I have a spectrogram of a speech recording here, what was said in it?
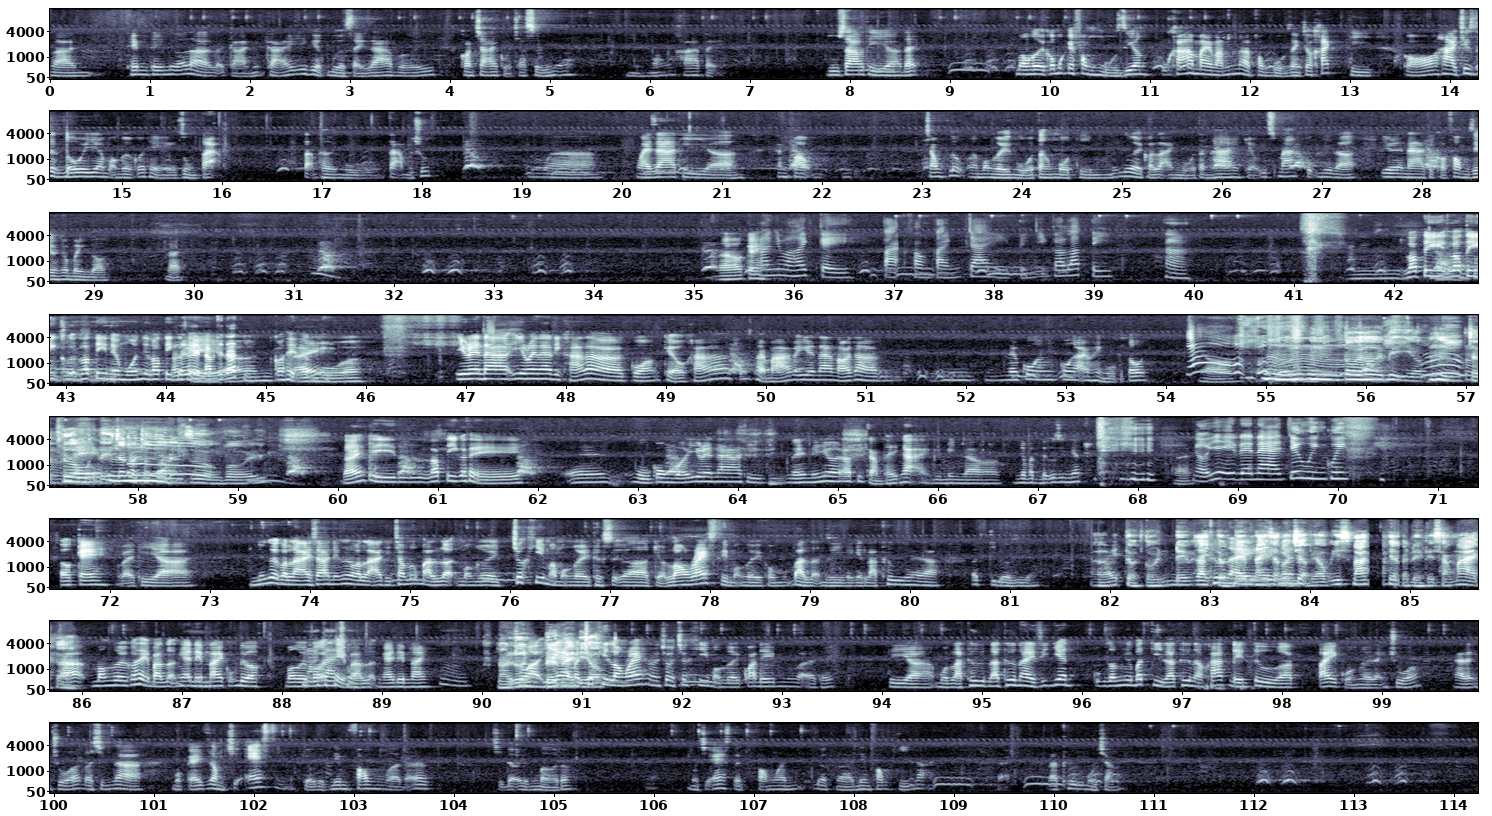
Và thêm thế nữa là lại cả những cái việc vừa xảy ra với con trai của cha xứ nữa. Ừ, nó cũng khá tệ. Dù sao thì à, đấy. Mọi người có một cái phòng ngủ riêng. Cũng khá may mắn là phòng ngủ dành cho khách thì có hai chiếc giường đôi mọi người có thể dùng tạm. Tạm thời ngủ tạm một chút. Nhưng mà ngoài ra thì uh, căn phòng trong lúc uh, mọi người ngủ ở tầng 1 thì những người còn lại ngủ ở tầng 2 kiểu Ismark cũng như là Irena thì có phòng riêng cho mình rồi. Đấy. À, ok. À, nhưng mà hơi kỳ. Tại phòng tàn trai tự nhiên có Lottie. Hả? Lottie Lottie Lottie nếu muốn thì Lottie có thể uh, có thể được ngủ Irena Irena thì khá là có kiểu khá cũng thoải mái và Irena nói là nếu cô cô ngại thể ngủ với tôi. Yeah. tôi hơi bị chấn thương một tí chắc là cho tôi lên giường với. Đấy thì Lottie có thể ngủ cùng với Irena thì nếu, nếu như Lottie cảm thấy ngại thì mình là nhân vật nữ duy nhất. Ngủ với Irena chứ Quyên Quyên. Ok vậy thì uh, những người còn lại sao những người còn lại thì trong lúc bàn luận mọi người trước khi mà mọi người thực sự uh, kiểu long rest thì mọi người có bàn luận gì về cái lá thư hay là bất kỳ điều gì không Ờ, anh tưởng tối đêm thư tưởng này đêm nay sẽ nói chuyện với ông Ismark thì phải để đến sáng mai cơ. À, mọi người có thể bàn luận ngay đêm nay cũng được. Mọi người có thể bàn luận ngay đêm nay. Ừ. Nói, nói luôn là, đêm nay mà trước khi long rest, nói chung là trước khi mọi người qua đêm như vậy là thế. Thì uh, một lá thư, lá thư này dĩ nhiên cũng giống như bất kỳ lá thư nào khác đến từ uh, tay của người lãnh chúa, ngài lãnh chúa, đó chính là một cái dòng chữ S kiểu được niêm phong và đã chỉ đợi được mở thôi. Một chữ S được phóng ấn được uh, niêm phong ký lại. Đấy, lá thư màu trắng.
